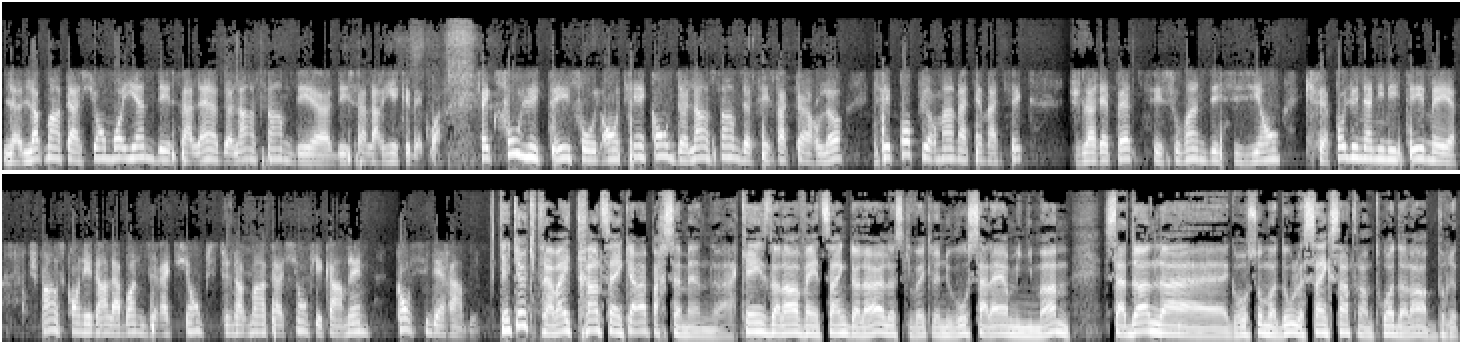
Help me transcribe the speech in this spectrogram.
l'augmentation moyenne des salaires de l'ensemble des, euh, des, salariés québécois. Fait qu'il faut lutter, faut, on tient compte de l'ensemble de ces facteurs-là. C'est pas purement mathématique je le répète, c'est souvent une décision qui fait pas l'unanimité, mais je pense qu'on est dans la bonne direction, puis c'est une augmentation qui est quand même considérable. Quelqu'un qui travaille 35 heures par semaine, à 15,25 dollars, ce qui va être le nouveau salaire minimum, ça donne, là, grosso modo, le 533 dollars brut.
